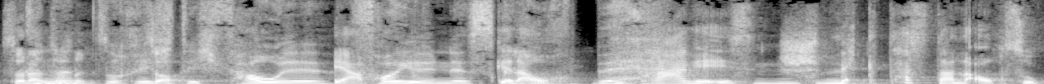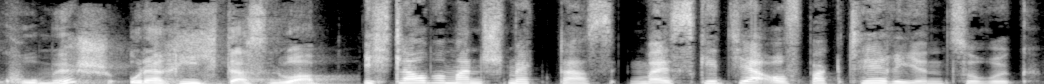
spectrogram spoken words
sondern, sondern so, so, richtig so. faul, ja. fäulnis. Genau. Bäh. Die Frage ist, mhm. schmeckt das dann auch so komisch oder riecht das nur? Ich glaube, man schmeckt das, weil es geht ja auf Bakterien zurück.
